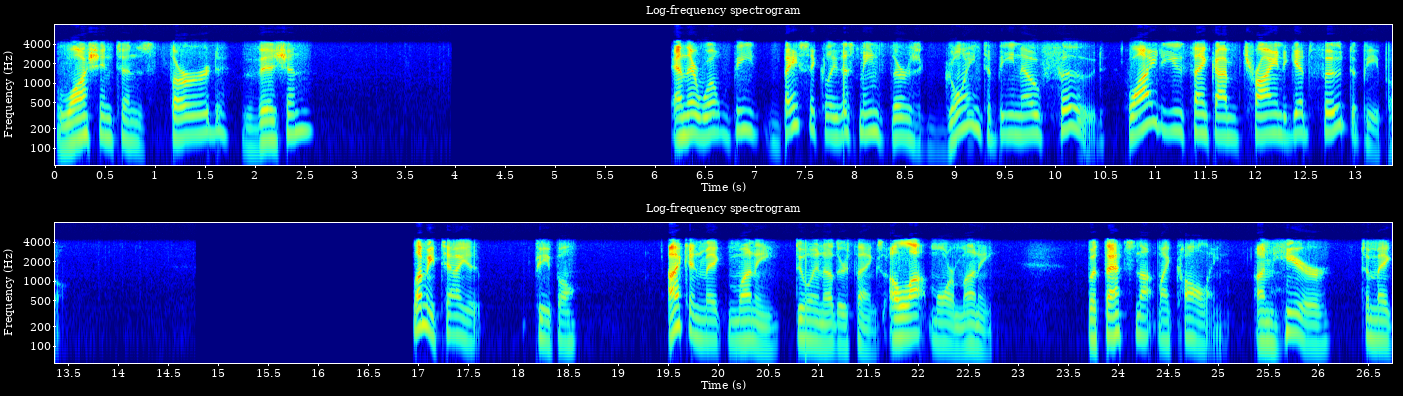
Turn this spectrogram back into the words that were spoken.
Washington's third vision And there will be, basically, this means there's going to be no food. Why do you think I'm trying to get food to people? Let me tell you, people, I can make money doing other things, a lot more money. But that's not my calling. I'm here to make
